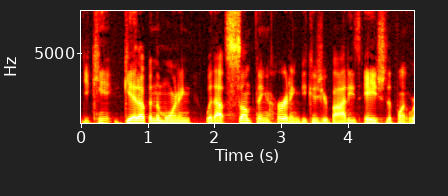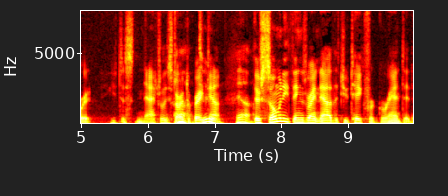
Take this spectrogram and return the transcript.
You can't get up in the morning without something hurting because your body's aged to the point where it, you just naturally start Ah, to break dude, down. yeah. There's so many things right now that you take for granted,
